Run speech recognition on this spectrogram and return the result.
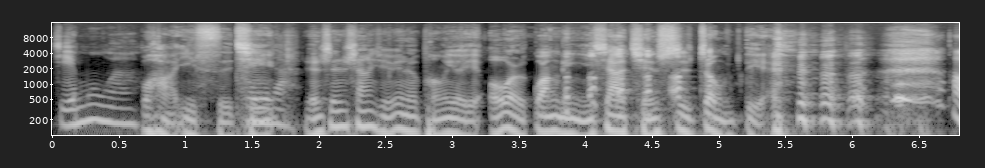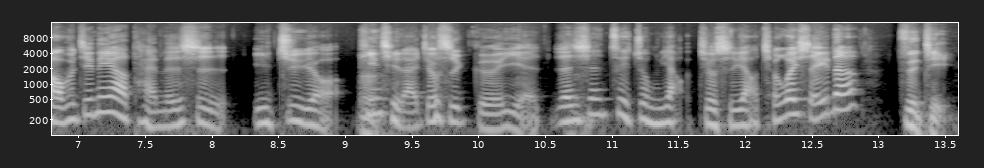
节目啊？不好意思，请人生商学院的朋友也偶尔光临一下，全是重点。好，我们今天要谈的是一句哦，听起来就是格言：嗯、人生最重要就是要成为谁呢？自己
